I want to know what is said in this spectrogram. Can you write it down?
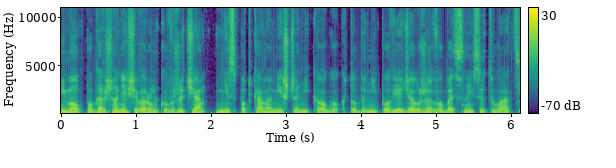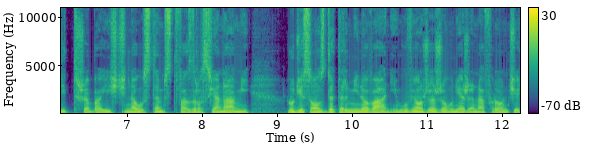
Mimo pogarszania się warunków życia, nie spotkałem jeszcze nikogo, kto by mi powiedział, że w obecnej sytuacji trzeba iść na ustępstwa z Rosjanami. Ludzie są zdeterminowani, mówią, że żołnierze na froncie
